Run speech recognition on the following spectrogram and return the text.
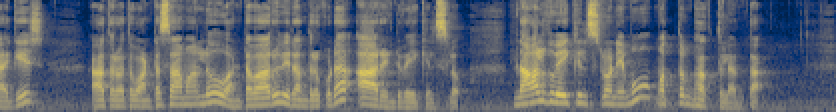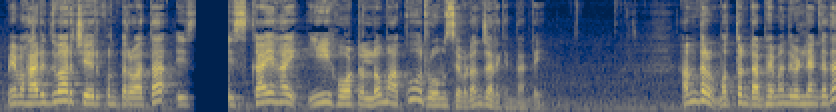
లగేజ్ ఆ తర్వాత వంట సామాన్లు వంటవారు వీరందరూ కూడా ఆ రెండు వెహికల్స్లో. నాలుగు వెహికల్స్లోనేమో మొత్తం భక్తులంతా. మేము హరిద్వార్ చేరుకున్న తర్వాత ఈ స్కై హై ఈ హోటల్లో మాకు రూమ్స్ ఇవ్వడం జరిగిందండి. అందరం మొత్తం డెబ్భై మంది వెళ్ళాం కదా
